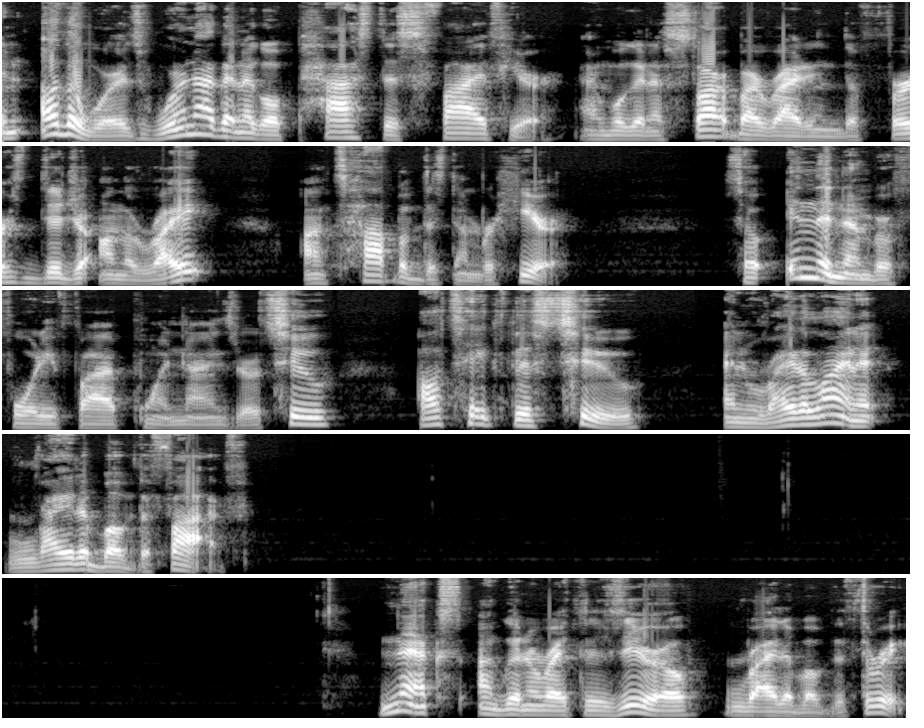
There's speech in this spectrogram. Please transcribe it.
In other words, we're not going to go past this 5 here, and we're going to start by writing the first digit on the right on top of this number here. So in the number 45.902, I'll take this 2 and right align it right above the 5. Next, I'm going to write the 0 right above the 3.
